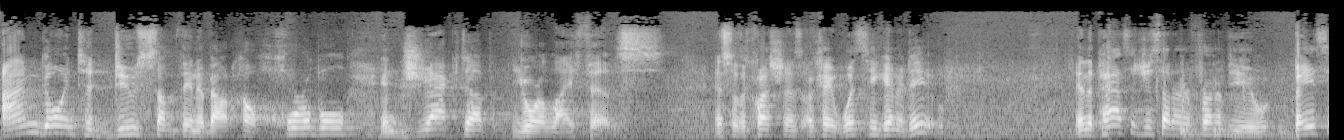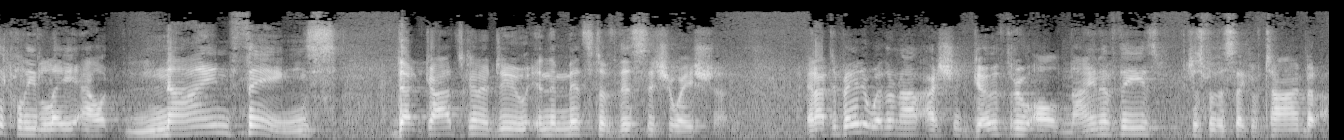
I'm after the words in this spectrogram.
I'm going to do something about how horrible and jacked up your life is. And so the question is okay, what's he going to do? And the passages that are in front of you basically lay out nine things that God's going to do in the midst of this situation. And I debated whether or not I should go through all nine of these just for the sake of time, but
